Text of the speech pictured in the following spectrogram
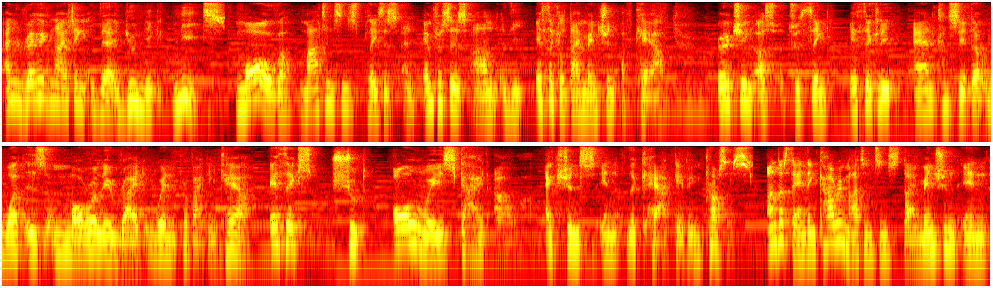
and recognizing their unique needs. Moreover, Martinsen places an emphasis on the ethical dimension of care, urging us to think ethically and consider what is morally right when providing care. Ethics should always guide our actions in the caregiving process. Understanding Kari Martinsen's dimension in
